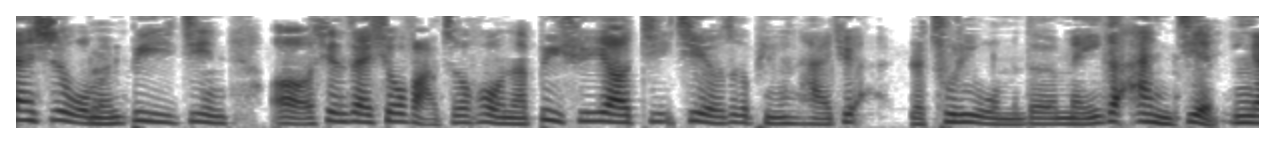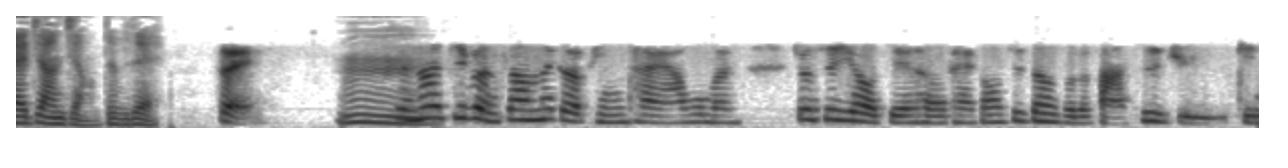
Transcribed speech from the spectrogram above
但但是我们毕竟，呃，现在修法之后呢，必须要借借由这个平台去来处理我们的每一个案件，应该这样讲，对不对？对，嗯，对。那基本上那个平台啊，我们就是也有结合台中市政府的法制局、警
